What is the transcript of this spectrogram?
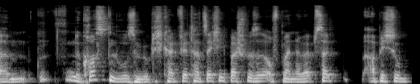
Ähm, eine kostenlose Möglichkeit wäre tatsächlich beispielsweise auf meiner Website, habe ich so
